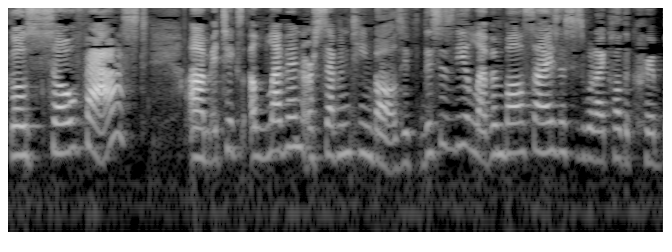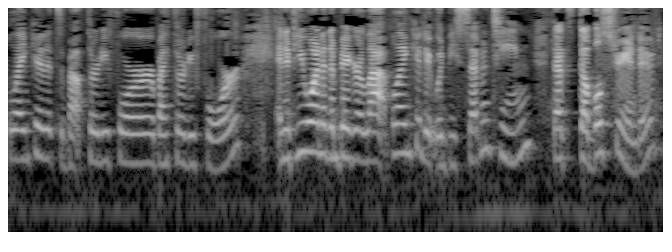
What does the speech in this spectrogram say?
goes so fast. Um, it takes 11 or 17 balls. If this is the 11 ball size, this is what I call the crib blanket. It's about 34 by 34. And if you wanted a bigger lap blanket, it would be 17. That's double stranded.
